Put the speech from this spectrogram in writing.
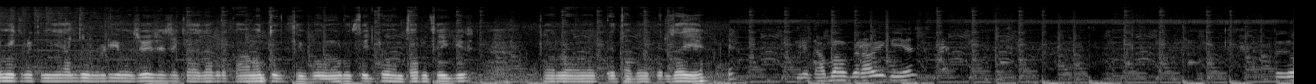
તો મિત્રો તમને આગળ વિડીયોમાં જોઈ જશે કે આજે આપણે કામ હતું તે બહુ મોડું થઈ ગયું અંધારું થઈ ગયું ચાલો આપણે ધાબા ઉપર જઈએ એટલે ધાબા ઉપર આવી ગયા તો જો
